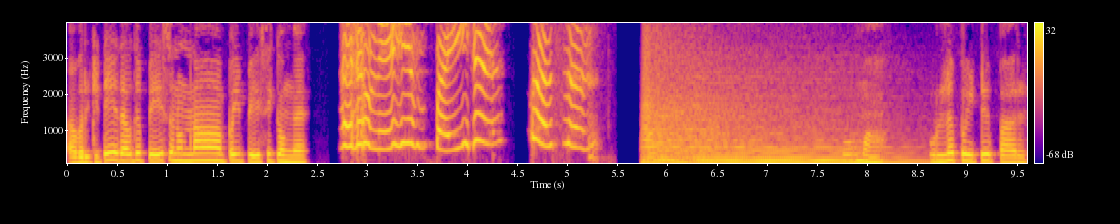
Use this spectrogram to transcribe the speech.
அவர்கிட்ட ஏதாவது பேசணும்னா போய் பேசிக்கோங்க. ஓமா உள்ள போயிட்டு பாரு.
